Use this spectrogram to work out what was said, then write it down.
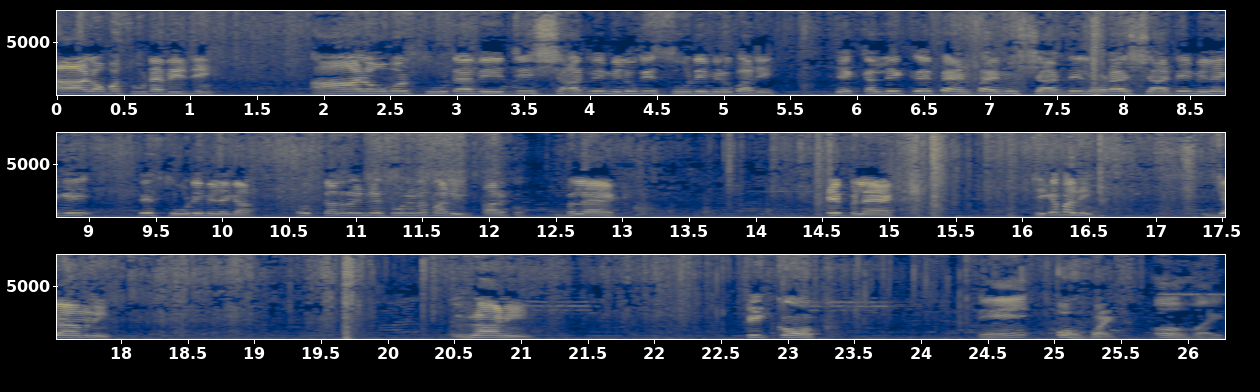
ਆਲ ਓਵਰ ਸੂਟ ਹੈ ਵੀਰ ਜੀ। ਆਲ ਓਵਰ ਸੂਟ ਹੈ ਵੀਰ ਜੀ। ਸ਼ਰਟ ਵੀ ਮਿਲੂਗੀ ਸੂਟ ਹੀ ਮਿਲੂ ਭਾਜੀ। ਜੇ ਕੱਲੀ ਭੈਣ ਭਾਈ ਨੂੰ ਸ਼ਰਟ ਦੀ ਲੋੜ ਹੈ ਸ਼ਰਟ ਹੀ ਮਿਲੇਗੀ ਤੇ ਸੂਟ ਹੀ ਮਿਲੇਗਾ। ਉਹ ਕਲਰ ਇੰਨੇ ਸੋਹਣੇ ਨਾ ਭਾਜੀ ਆਹ ਦੇਖੋ ਬਲੈਕ ਇਹ ਬਲੈਕ ਠੀਕ ਹੈ ਭਾਜੀ? ਜਾਮਨੀ। ਰਾਣੀ। ਪੀਕੌਕ ਤੇ ਆਫ ਵਾਈਟ ਉਹ ਵਾਈਟ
